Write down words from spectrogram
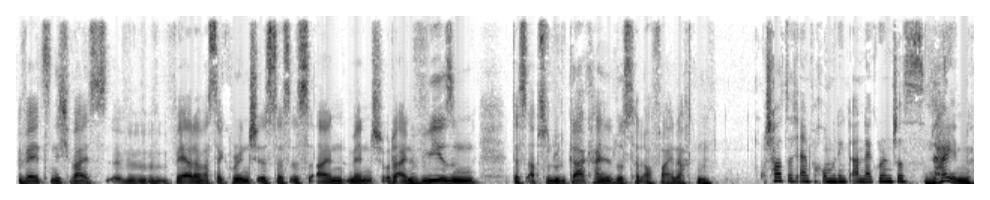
Wer jetzt nicht weiß, wer oder was der Grinch ist, das ist ein Mensch oder ein Wesen, das absolut gar keine Lust hat auf Weihnachten. Schaut euch einfach unbedingt an. Der Grinch ist Nein.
